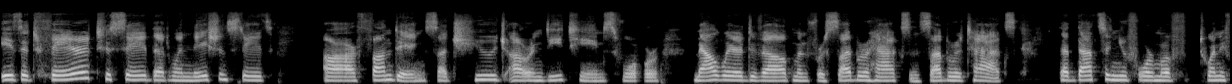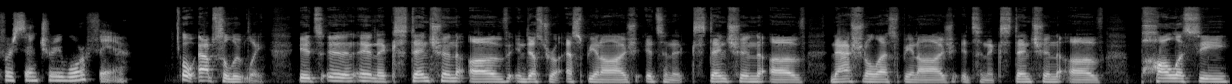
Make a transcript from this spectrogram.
Is it fair to say that when nation states are funding such huge R&D teams for malware development for cyber hacks and cyber attacks that that's a new form of 21st century warfare? Oh, absolutely. It's an, an, extension of industrial espionage. It's an extension of national espionage. It's an extension of policy,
